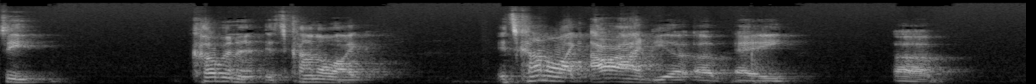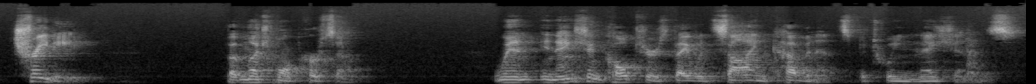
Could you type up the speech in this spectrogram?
See, covenant is kind of like it's kind of like our idea of a uh, treaty, but much more personal. When in ancient cultures they would sign covenants between nations,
